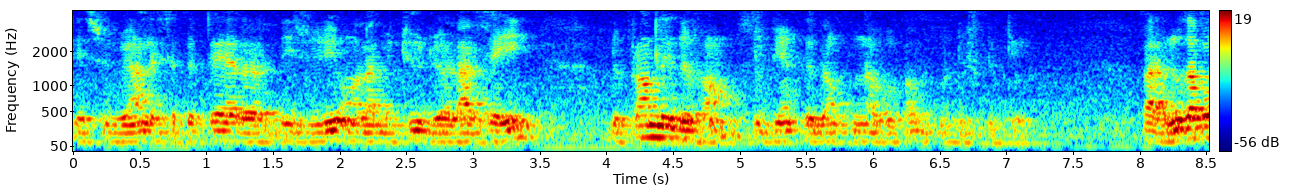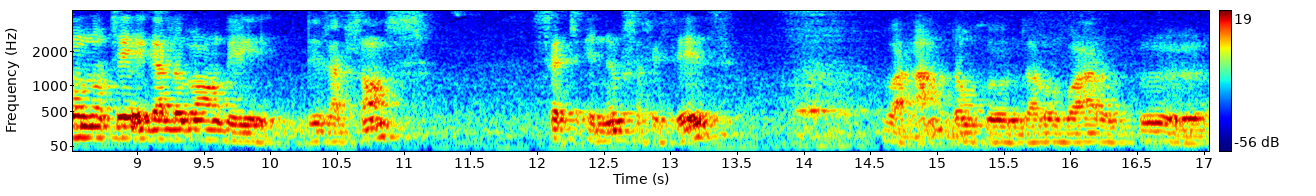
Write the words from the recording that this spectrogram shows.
les surveillants, les secrétaires des jurys ont l'habitude de la veille de prendre les devants, si bien que donc nous n'avons pas beaucoup de difficultés. Voilà, nous avons noté également des, des absences, 7 et 9, ça fait 16. Voilà, donc euh, nous allons voir un peu euh,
